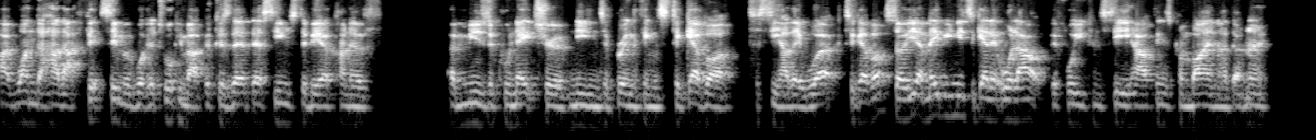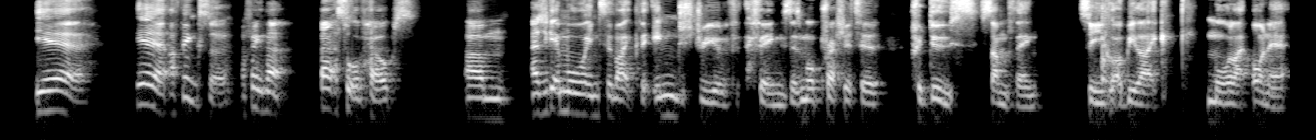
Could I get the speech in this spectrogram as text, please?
I wonder how that fits in with what you're talking about because there there seems to be a kind of a musical nature of needing to bring things together to see how they work together. So yeah, maybe you need to get it all out before you can see how things combine. I don't know. Yeah. Yeah, I think so. I think that that sort of helps. Um, as you get more into like the industry of things, there's more pressure to produce something. So you've got to be like more like on it.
